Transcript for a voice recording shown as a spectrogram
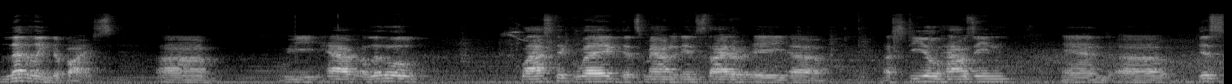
leveling device. Um, we have a little plastic leg that's mounted inside of a, uh, a steel housing and uh, this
